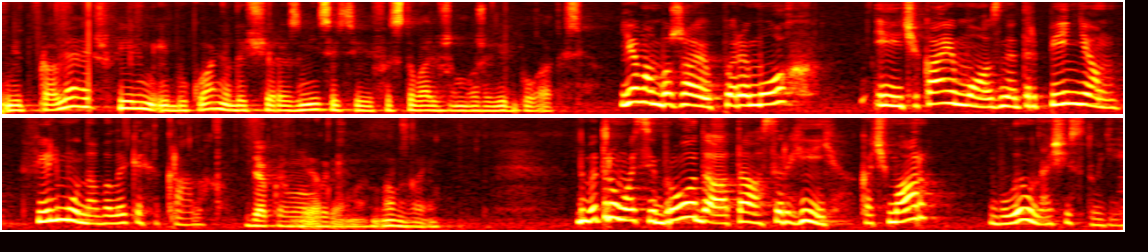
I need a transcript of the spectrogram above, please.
відправляєш фільм, і буквально десь через місяць і фестиваль вже може відбуватися. Я вам бажаю перемог і чекаємо з нетерпінням фільму на великих екранах. Дякуємо вам. Дякуємо. Навзаєм. Дмитро Масіброда та Сергій Качмар були у нашій студії.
